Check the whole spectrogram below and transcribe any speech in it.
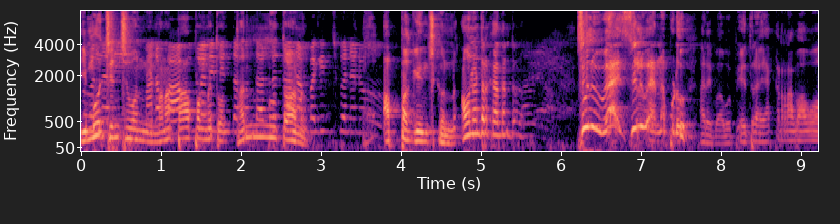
విమోచించవని మన పాపములతో తన్ను తాను అప్పగించుకొనెను. అప్పగించుకుని. అవునంటారు కాదంటారు? సిలువే సిలువే అన్నప్పుడు అరే బాబు పేతురా ఎక్కడరా బాబు?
